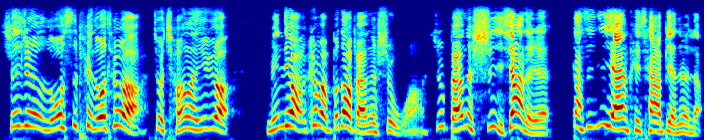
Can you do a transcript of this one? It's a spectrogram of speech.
所以这个罗斯佩罗特就成了一个民调根本不到百分之十五啊，就百分之十以下的人，但是依然可以参加辩论的。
